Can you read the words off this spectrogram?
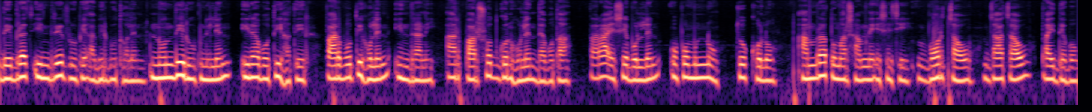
দেবরাজ ইন্দ্রের রূপে আবির্ভূত হলেন। নন্দী রূপ নিলেন ইরাবতী হাতির। পার্বতী হলেন ইন্দ্রাণী। আর পার্শ্বদগণ হলেন দেবতা। তারা এসে বললেন উপমন্য চোখ খোলো। আমরা তোমার সামনে এসেছি। বর চাও, যা চাও তাই দেব।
